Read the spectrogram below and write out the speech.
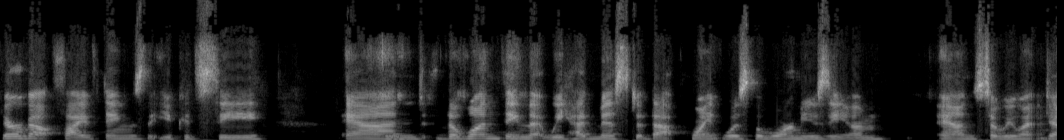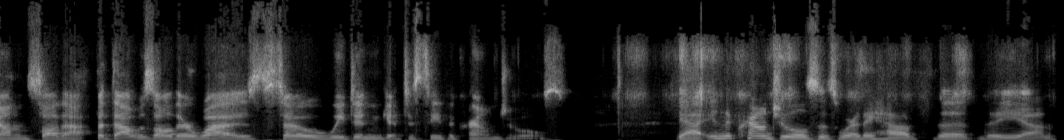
There were about five things that you could see, and the one thing that we had missed at that point was the War Museum. And so we went down and saw that, but that was all there was. So we didn't get to see the crown jewels. Yeah, in the crown jewels is where they have the the um,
